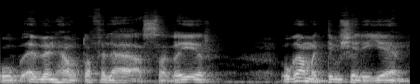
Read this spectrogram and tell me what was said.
وبابنها وطفلها الصغير وقامت تمشي الأيام.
